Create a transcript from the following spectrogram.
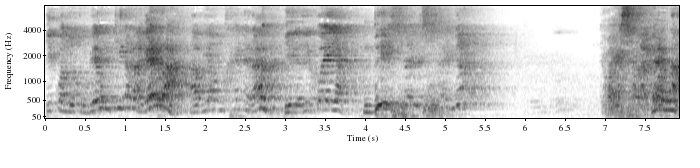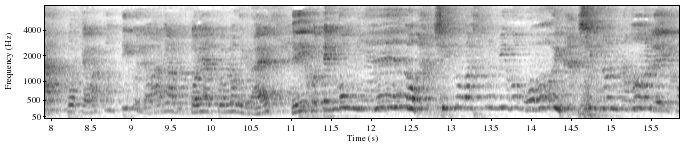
Y cuando tuvieron que ir a la guerra, había un general y le dijo a ella, dice el Señor, que vayas a la guerra, porque va contigo y le va a dar la victoria al pueblo de Israel. Y dijo, tengo miedo, si tú vas conmigo voy, si no, no, le dijo,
